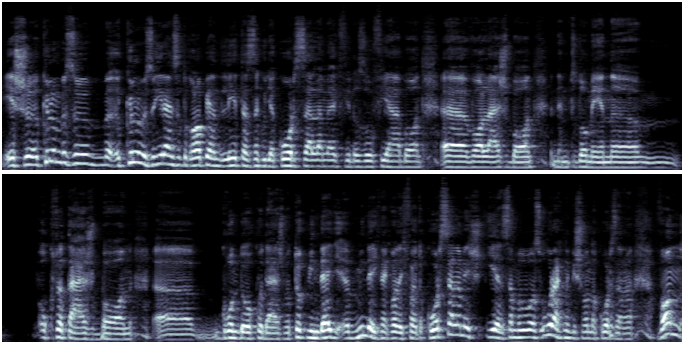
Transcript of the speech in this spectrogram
és különböző, különböző irányzatok alapján léteznek ugye korszellemek filozófiában, vallásban, nem tudom én, oktatásban, gondolkodásban, tök mindegy, mindegyiknek van egyfajta korszellem, és ilyen szempontból az óráknak is vannak korszellem. Van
